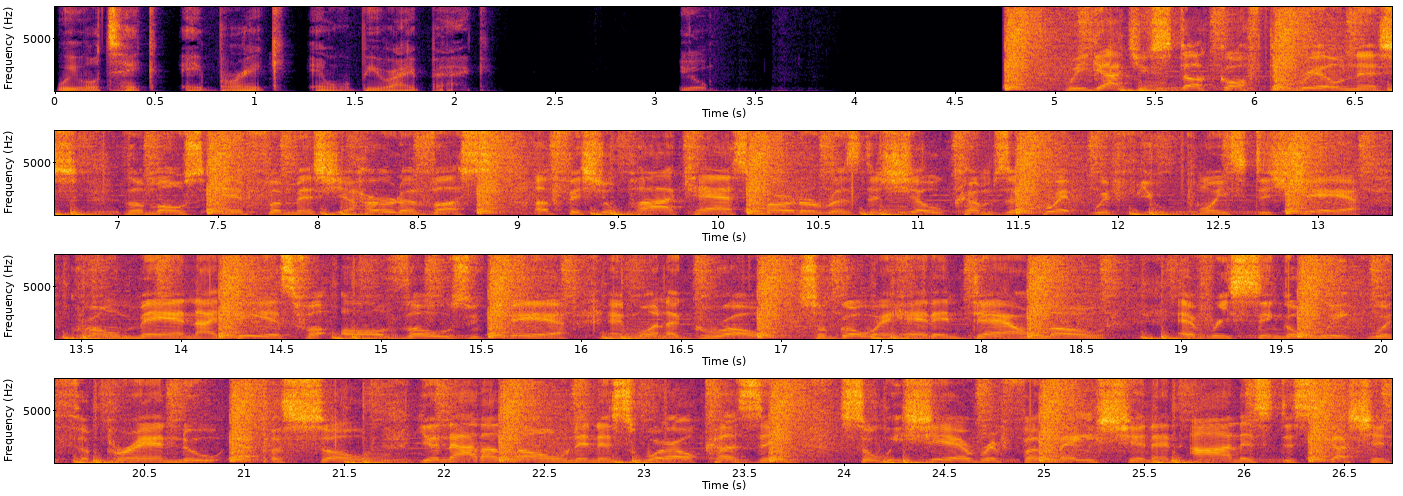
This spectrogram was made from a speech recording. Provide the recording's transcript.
we will take a break, and we'll be right back. We got you stuck off the realness, the most infamous. You heard of us, official podcast murderers. The show comes equipped with viewpoints to share, grown man ideas for all those who care and want to grow. So go ahead and download every single week with a brand new episode. You're not alone in this world, cousin. So we share information and honest discussion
